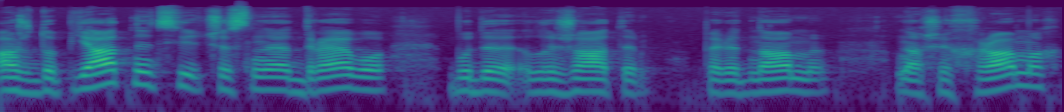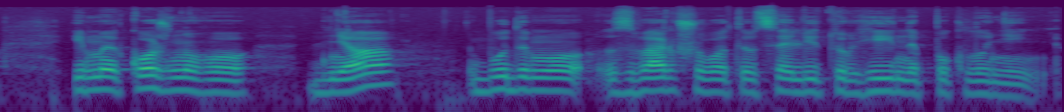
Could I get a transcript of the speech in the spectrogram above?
Аж до п'ятниці чесне древо буде лежати перед нами в наших храмах, і ми кожного дня будемо звершувати це літургійне поклоніння.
